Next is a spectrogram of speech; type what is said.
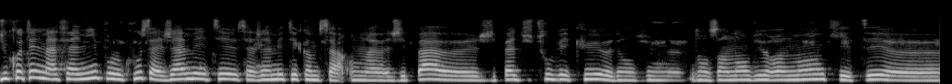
Du côté de ma famille, pour le coup, ça a jamais été ça a jamais été comme ça. On a j'ai pas euh, j'ai pas du tout vécu dans une dans un environnement qui était euh,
